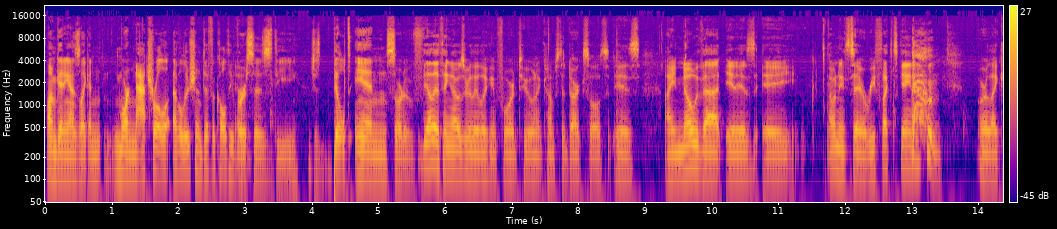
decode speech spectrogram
what I'm getting at is like a n- more natural evolution of difficulty Yeah. versus the just built-in sort of. The other thing I was really looking forward to when it comes to Dark Souls is I know that it is a I wouldn't even say a reflex game or like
